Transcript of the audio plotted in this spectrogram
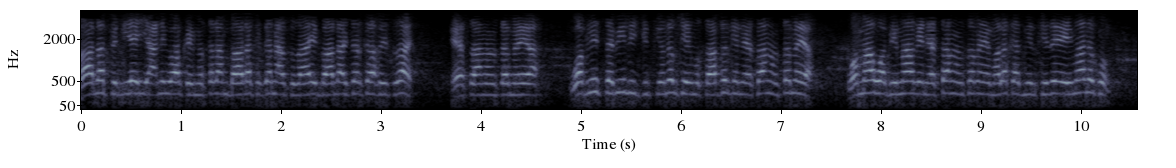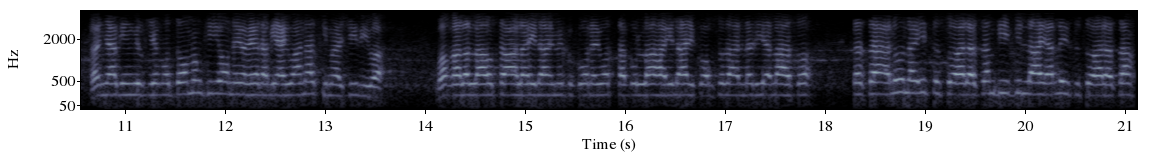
baala fidiyay yani wa kay masalan baala ka ganacsadaay baala sharka akrisadaay ixsaanan sameeya. Wabni sabili jidka nogshay musaafirkin ixsaanan sameeya. Wama wa bimagin ixsaanan sameeya malakat milkida imaanikum kanyagingilki odoomankiyonayo heragi haywaanaadki maashidi wa waqala lahu tacaala ilahay mika golay wataku llaha ilahay koobsada aladi alahaso tasaaluna isa su'aalasan bi bilahi ala isa su'aalasan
